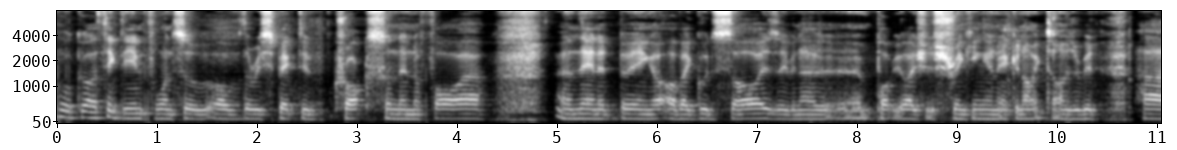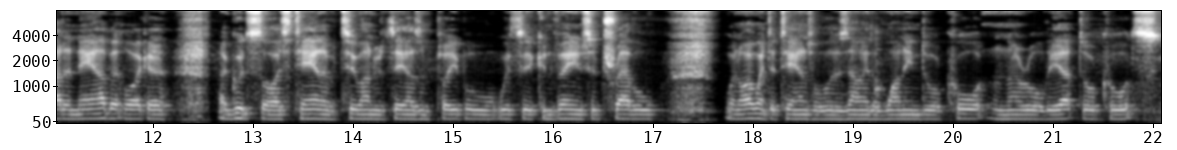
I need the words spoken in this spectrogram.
look, I think the influence of, of the respective crocs and then the fire, and then it being of a good size, even though uh, population is shrinking and economic times are a bit harder now, but like a, a good sized town of 200,000 people with the convenience of travel. When I went to Townsville, there was only the one indoor court and they were all the outdoor courts.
